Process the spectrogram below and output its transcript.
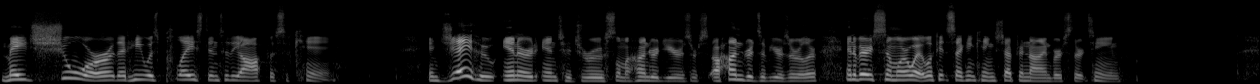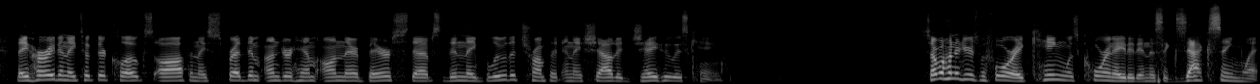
made sure that he was placed into the office of king. And Jehu entered into Jerusalem a hundred years or, or hundreds of years earlier in a very similar way. Look at 2 Kings chapter 9, verse 13. They hurried and they took their cloaks off and they spread them under him on their bare steps. Then they blew the trumpet and they shouted, Jehu is king. Several hundred years before, a king was coronated in this exact same way.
